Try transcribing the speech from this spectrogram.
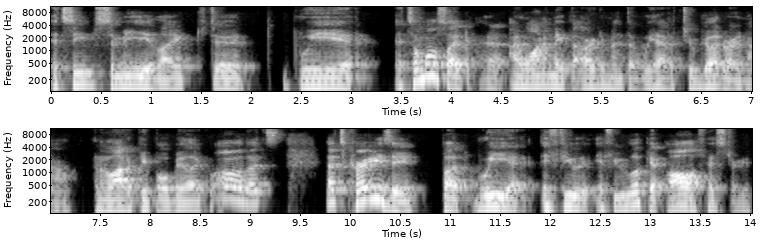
it seems to me like to we it's almost like I, I want to make the argument that we have it too good right now. And a lot of people will be like, oh, that's that's crazy. But we if you if you look at all of history,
